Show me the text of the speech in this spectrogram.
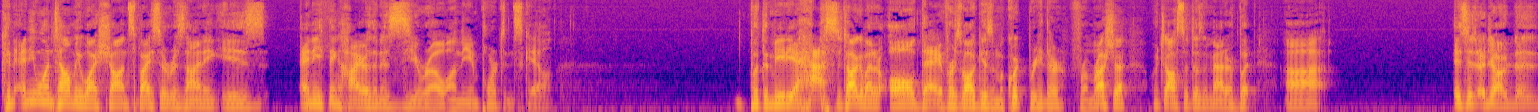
can anyone tell me why Sean Spicer resigning is anything higher than a zero on the importance scale? but the media has to talk about it all day. First of all, it gives them a quick breather from Russia, which also doesn't matter. But uh, it's just, you know,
